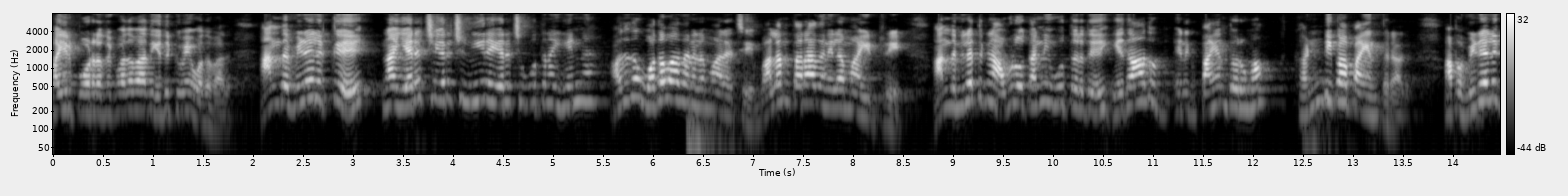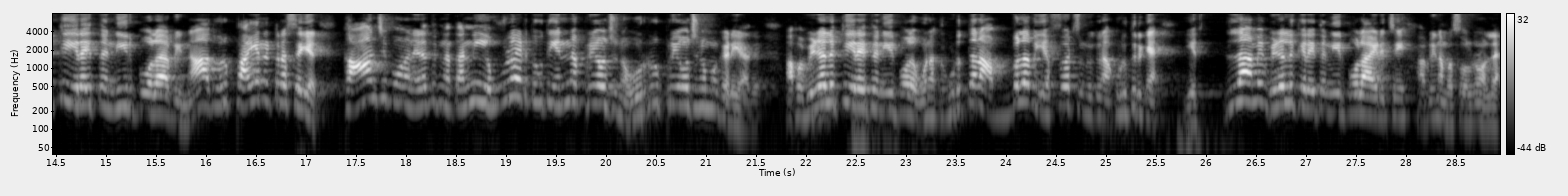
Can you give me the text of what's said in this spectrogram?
பயிர் போடுறதுக்கு உதவாது எதுக்குமே உதவாது. அந்த விழலுக்கு நான் இறைச்சி இறைச்சி நீரை இறைச்சி ஊத்துனா என்ன? அதுதான் உதவாத நிலமாச்சு. வளம் தராத நிலமாயிற்று. அந்த நிலத்துக்கு நான் அவ்வளோ தண்ணி ஊத்துறது ஏதாவது எனக்கு பயன் தருமா? கண்டிப்பா பயன் தராது. அப்போ விடலுக்கு இறைத்த நீர் போல அப்படின்னா அது ஒரு பயனற்ற செயல். காஞ்சி போன நிலத்துக்கு நான் தண்ணி எவ்வளவு எடுத்து ஊற்றி என்ன பிரயோஜனம்? ஒரு பிரயோஜனமும் கிடையாது. அப்போ விழலுக்கு இறைத்த நீர் போல உனக்கு கொடுத்த நான் அவ்வளவு எஃபர்ட்ஸ் உனக்கு நான் கொடுத்துருக்கேன். எல்லாமே விழலுக்கு இறைத்த நீர் போல ஆயிடுச்சு அப்படின்னு நம்ம சொல்றோம்ல.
